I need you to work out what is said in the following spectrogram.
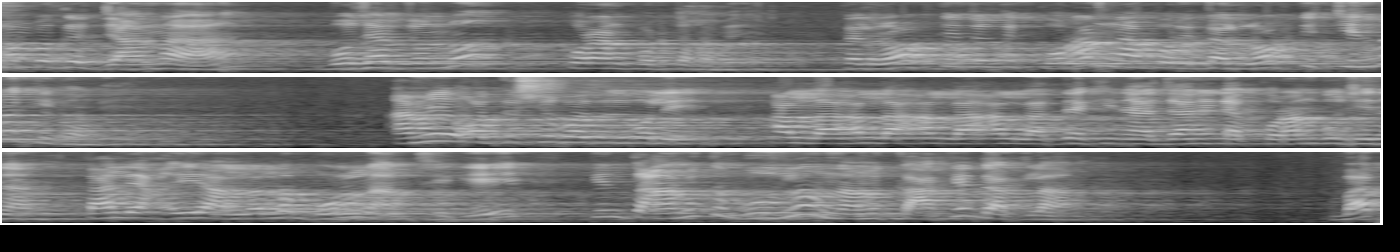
সম্পর্কে জানা, বোঝার জন্য কোরআন পড়তে হবে। তাহলে রবকে যদি কোরআন না পড়ে, তাহলে রবকে চিনবে কীভাবে? আমি অদৃশ্যবাদ বলি, আল্লাহ আল্লাহ আল্লাহ আল্লাহ দেখি না, জানি না, কোরআন বুঝি না, তাহলে এই আল্লাহ আল্লাহ বললাম ঠিকই, কিন্তু আমি তো বুঝলাম না, আমি কাকে ডাকলাম? বাট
